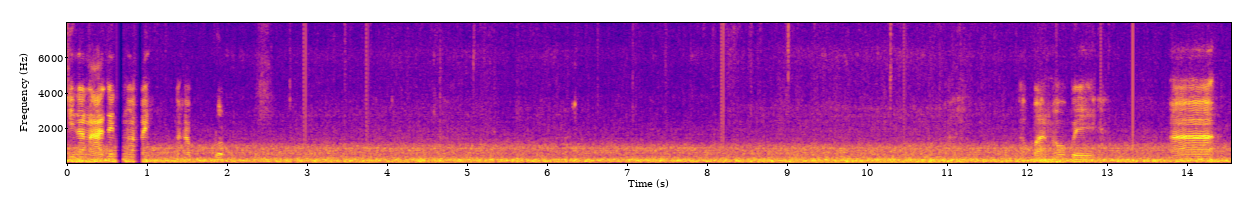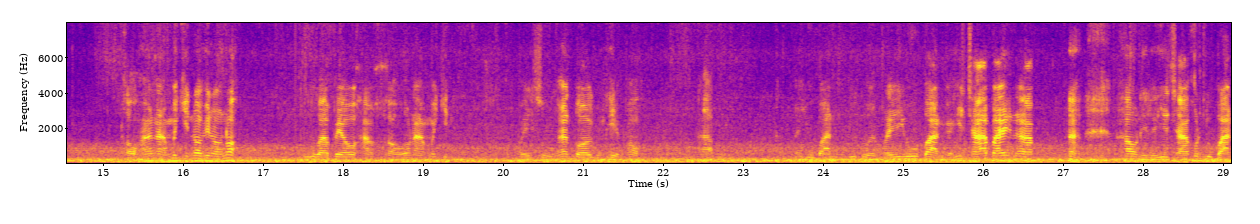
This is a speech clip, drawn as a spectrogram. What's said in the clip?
สีนาหนาๆจะหน่อยนะครับรถกลับบ้านเขา ไปหาเขาหาน้ำไม่กินเนาะพี่น้องเนาะคือว่าไปเอาหาเขาน้ำไม่กิน ไปสู่งานตอกรุงเทพเขาะครับไปอยู่บ้านอยู่ด้วยไปอยู่บ้านกับอิจฉาไปนะครับเฮานี่เลยอิจฉาคนอยู่บ้าน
